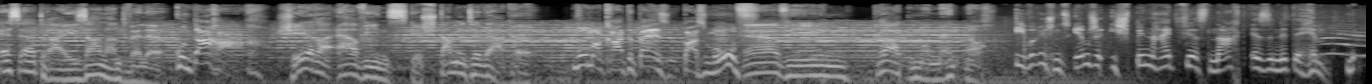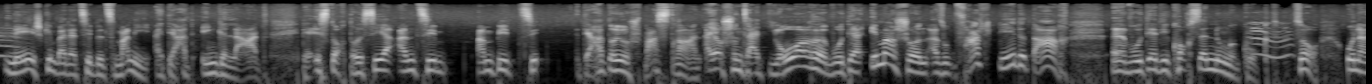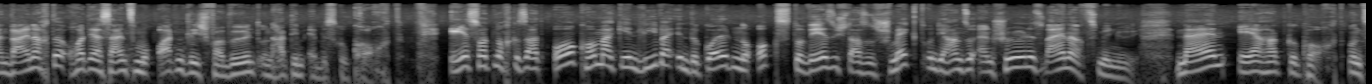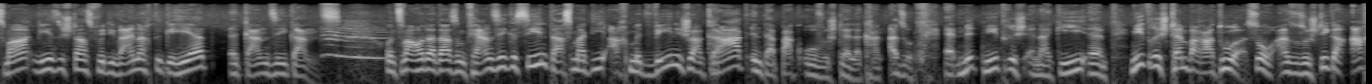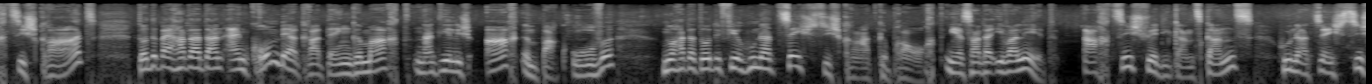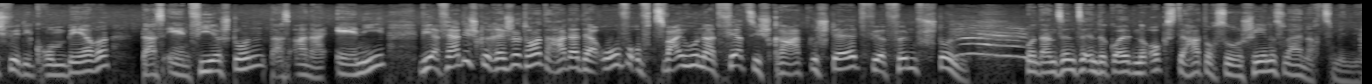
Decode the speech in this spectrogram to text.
SR3 Saarlandwelle. Und Dachach, Scherer Erwins gestammelte Werke. wo wir gerade beißen, pass mal auf. Erwin, grad einen Moment noch. Übrigens, Irmsche, ich bin halt fürs Nachtessen nicht daheim. N nee, ich bin bei der Zippels Manni. Ey, Der hat eingeladen. Der ist doch doch sehr anzi ambizi der hat doch ja Spaß dran. Ah, ja, schon seit Jahren, wo der immer schon, also fast jeden Tag, äh, wo der die Kochsendungen guckt. So, und an Weihnachten hat er seins mal ordentlich verwöhnt und hat dem Ebbes gekocht. Es hat noch gesagt, oh komm, wir gehen lieber in de goldene Ochs, da weiß ich, dass es schmeckt und die haben so ein schönes Weihnachtsmenü. Nein, er hat gekocht. Und zwar, wie sich das für die Weihnachten gehört, äh, ganzi ganz. Und zwar hat er das im Fernsehen gesehen, dass man die auch mit weniger Grad in der Backofen stellen kann. Also äh, nicht niedrig Energie, äh, niedrig Temperatur. So, also so sticker 80 Grad. Dabei hat er dann ein Krummbeergratin gemacht, natürlich auch im Backofen. Nur hat er dort 460 Grad gebraucht. Jetzt hat er überlebt. 80 für die ganz ganz, 160 für die Grumbeere, das in vier Stunden, das Anna Eni. Wie er fertig gerechnet hat, hat er der Ofen auf 240 Grad gestellt für fünf Stunden. Und dann sind sie in der Goldene Ochs, der hat doch so ein schönes Weihnachtsmenü.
